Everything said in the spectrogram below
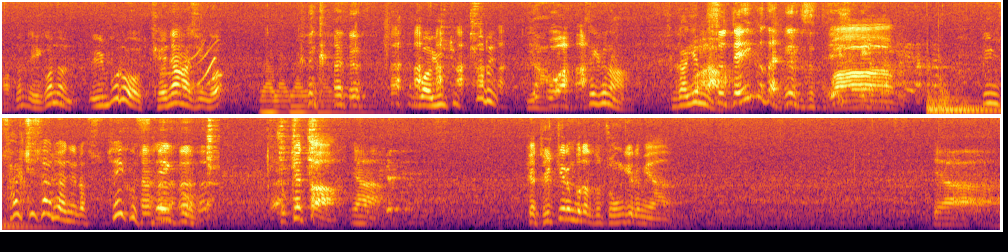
아 근데 이거는 일부러 겨냥하신 거야? 와 육즙 소리. 야 태균아 생각했나? 스테이크다 이건 스테이크. 와 이 살치살이 아니라 스테이크 스테이크. 좋겠다. 야, 그 들기름보다 더 좋은 기름이야. 야.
